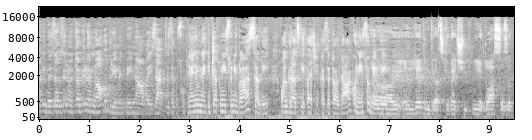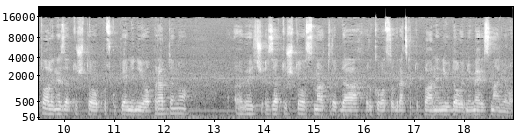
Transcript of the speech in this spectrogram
Ali bez obzira na to bilo je mnogo primetbi na ovaj zahtev za poskupljenjem, neki čak nisu ni glasali od gradskih većnika za to, tako? Nisu bili... A, jedan gradski većnik nije glasao za to, ali ne zato što poskupljenje nije opravdano, već zato što smatra da rukovodstvo gradske toplane nije u dovoljnoj meri smanjilo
